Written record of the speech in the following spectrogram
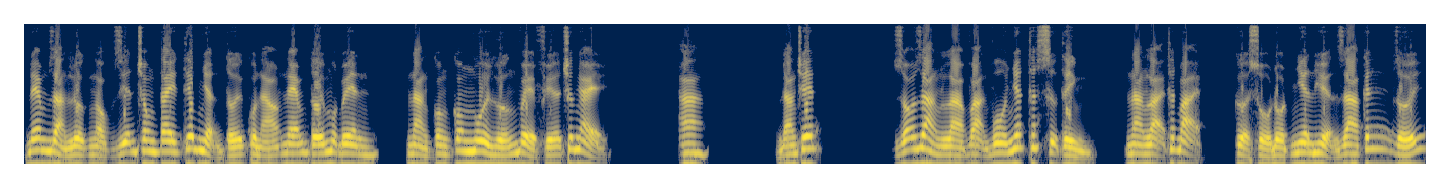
Đem giản lược ngọc diễn trong tay tiếp nhận tới quần áo ném tới một bên, nàng còn cong môi hướng về phía trước ngày. A. đáng chết. Rõ ràng là vạn vô nhất thất sự tình, nàng lại thất bại, cửa sổ đột nhiên hiện ra kết giới,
